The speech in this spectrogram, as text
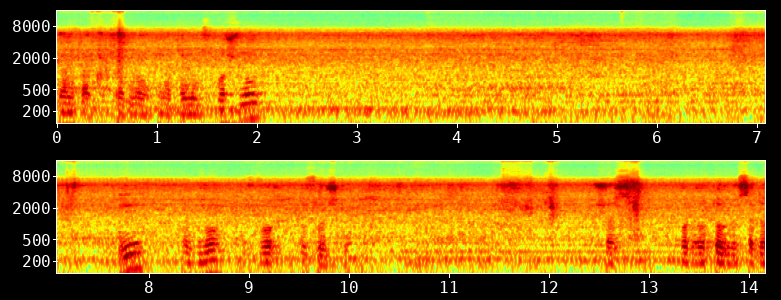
прям так, одну натягнув сплошну. І одну з двох кусочків. Зараз підготовлюся до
